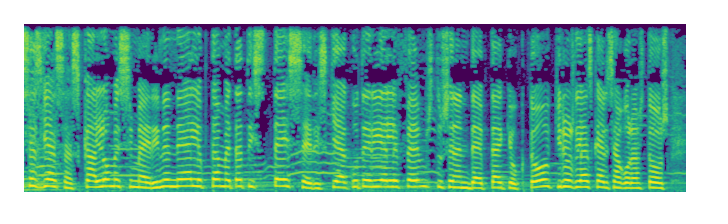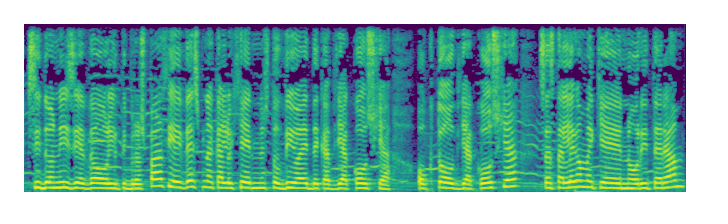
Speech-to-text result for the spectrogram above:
Γεια σας, γεια σας. Καλό μεσημέρι. Είναι 9 λεπτά μετά τις 4 και ακούτε Real FM στους 97 και 8. Ο κύριος Λάσκαρης Αγοραστός συντονίζει εδώ όλη την προσπάθεια. Η Δέσπινα Καλοχέρι είναι στο 211 200 8200. Σας τα λέγαμε και νωρίτερα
